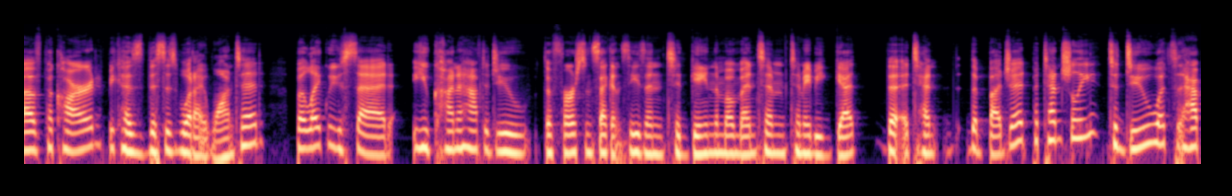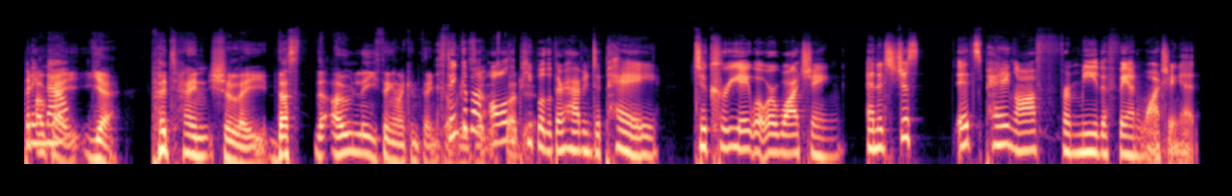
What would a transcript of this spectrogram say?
of Picard because this is what I wanted. But like we said, you kind of have to do the first and second season to gain the momentum to maybe get the atten- the budget potentially to do what's happening Okay, now. yeah, potentially. That's the only thing I can think of. Think about all the people that they're having to pay to create what we're watching. And it's just, it's paying off for me, the fan watching it.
